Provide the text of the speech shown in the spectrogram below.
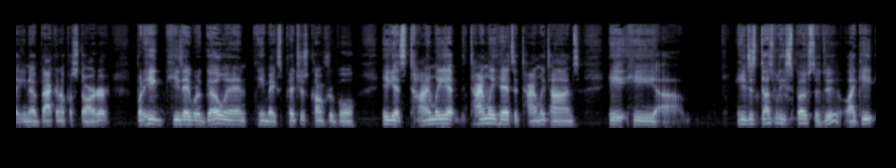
you know, backing up a starter. But he he's able to go in. He makes pitchers comfortable. He gets timely timely hits at timely times. He he um, he just does what he's supposed to do. Like he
